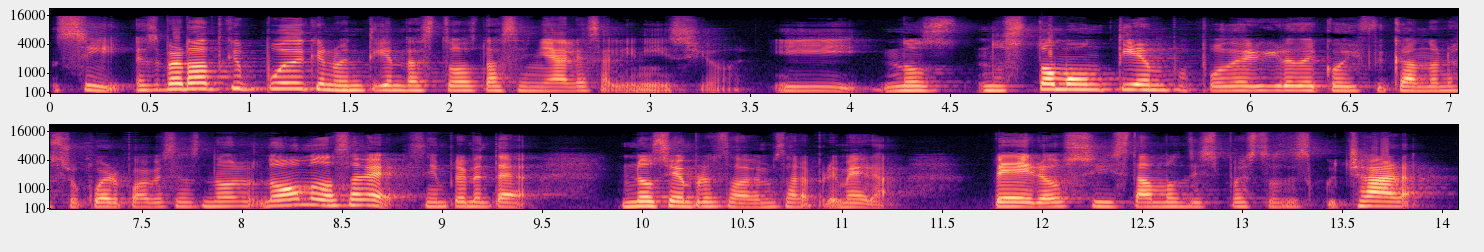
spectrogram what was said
sí, es verdad que puede que no entiendas todas las señales al inicio y nos, nos toma un tiempo poder ir decodificando nuestro cuerpo. A veces no, no vamos a saber, simplemente no siempre sabemos a la primera, pero si estamos dispuestos a escuchar,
